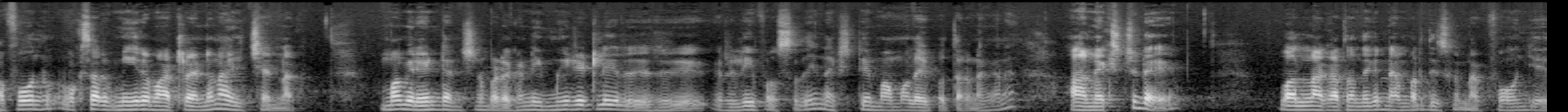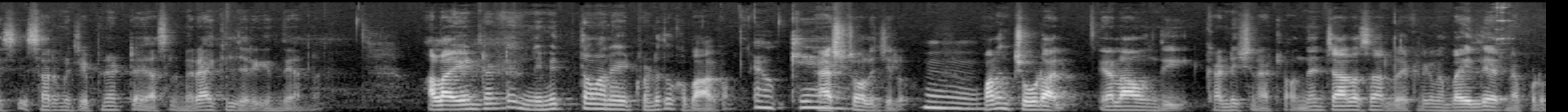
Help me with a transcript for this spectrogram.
ఆ ఫోన్ ఒకసారి మీరే మాట్లాడండి అని ఇచ్చాడు నాకు. అమ్మ మీరు ఏం టెన్షన్ పడకండి ఇమ్మీడియట్లీ రిలీఫ్ వస్తుంది నెక్స్ట్ డే మామూలు అయిపోతారు అనగానే ఆ నెక్స్ట్ డే వాళ్ళు నాకు అతని దగ్గర నెంబర్ తీసుకొని నాకు ఫోన్ చేసి సార్ మీరు చెప్పినట్టే అసలు మిరాకిల్ జరిగింది అన్న అలా ఏంటంటే నిమిత్తం అనేటువంటిది ఒక భాగం. ఆస్ట్రాలజీలో మనం చూడాలి ఎలా ఉంది కండిషన్ ఎట్లా ఉంది. నేను చాలాసార్లు ఎక్కడికైనా బయలుదేరినప్పుడు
